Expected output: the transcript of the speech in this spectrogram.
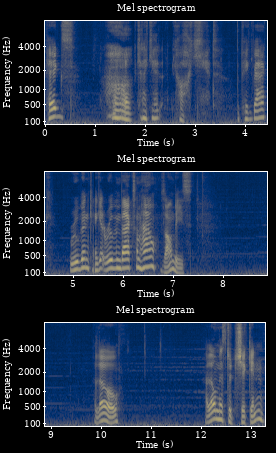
pigs. can I get... Oh, I can't. The pig back? Reuben? Can I get Reuben back somehow? Zombies. Hello? Hello, Mr. Chicken.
